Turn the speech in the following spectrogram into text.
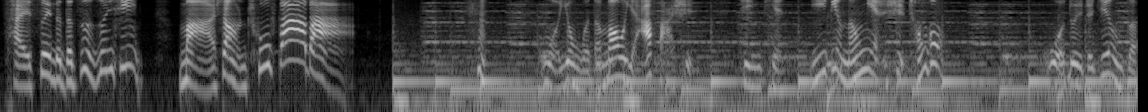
踩碎了的自尊心，马上出发吧！”哼，我用我的猫牙发誓，今天一定能面试成功。我对着镜子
